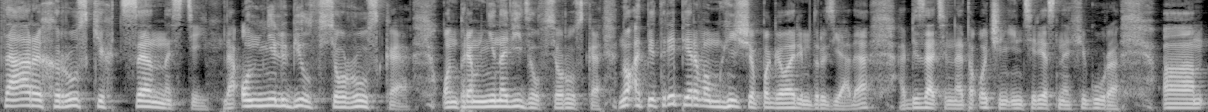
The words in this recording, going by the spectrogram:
старых русских ценностей. Да, он не любил все русское. Он прям ненавидел все русское. Но о Петре Первом мы еще поговорим, друзья, да. Обязательно, это очень интересная фигура. А,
